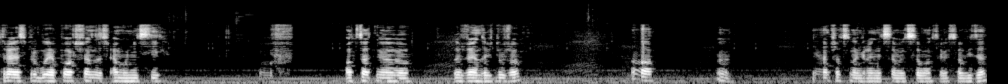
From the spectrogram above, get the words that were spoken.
Trochę spróbuję pooszczędzać amunicji. Ostatnio zużyłem dość dużo. O! Hmm. Nie mam czasu na granie samym sobą, z tego co widzę.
